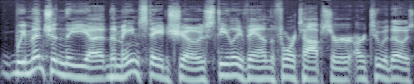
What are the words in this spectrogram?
we mentioned the uh, the main stage shows, Steely Van, the Four Tops are are two of those,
